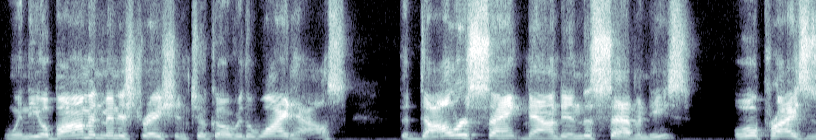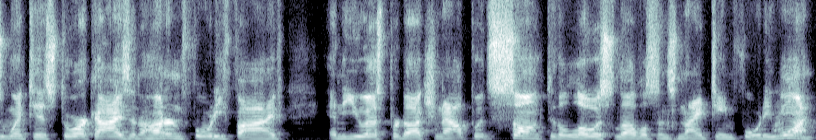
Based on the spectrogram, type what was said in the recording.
when the Obama administration took over the White House, the dollar sank down in the 70s Oil prices went to historic highs at 145, and the U.S. production output sunk to the lowest level since 1941.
